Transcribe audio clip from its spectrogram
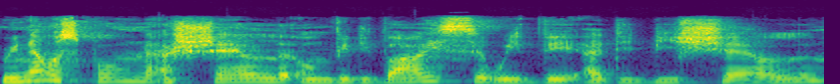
We now spawn a shell on the device with the ADB shell.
